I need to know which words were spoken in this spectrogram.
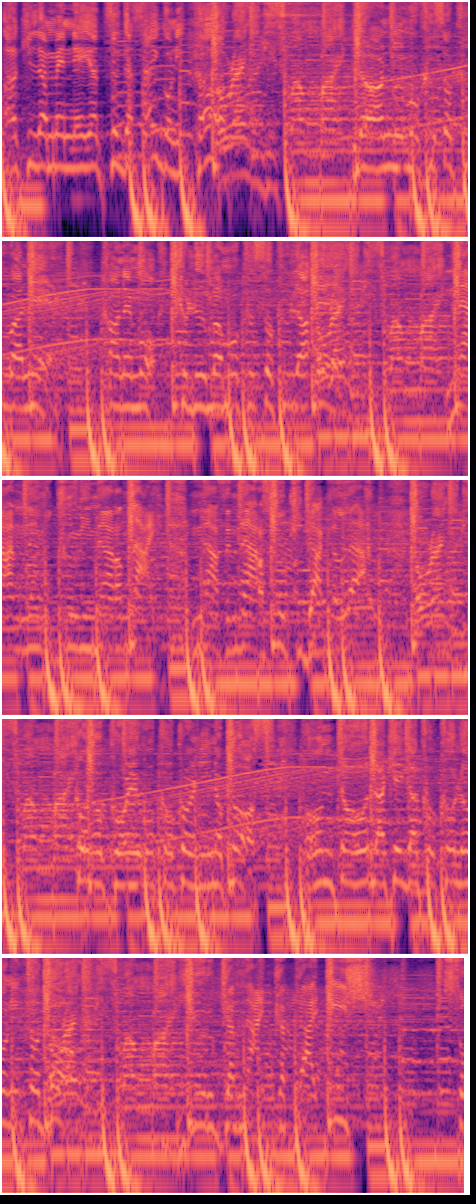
諦めねえやつが最後に勝つ何にも不足はねえ。金も車も不足らえ何にも苦にならない。なぜなら好きだからこの声をここに残す。本当だけが心に届く。揺るがない固い意志そ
